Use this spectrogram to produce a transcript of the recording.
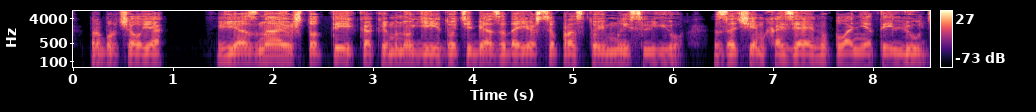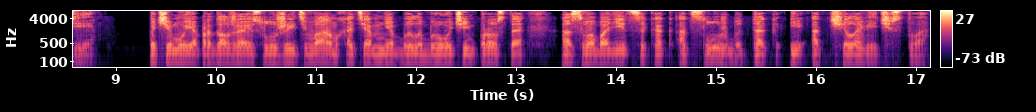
— пробурчал я, я знаю, что ты, как и многие до тебя, задаешься простой мыслью, зачем хозяину планеты люди? Почему я продолжаю служить вам, хотя мне было бы очень просто освободиться как от службы, так и от человечества?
